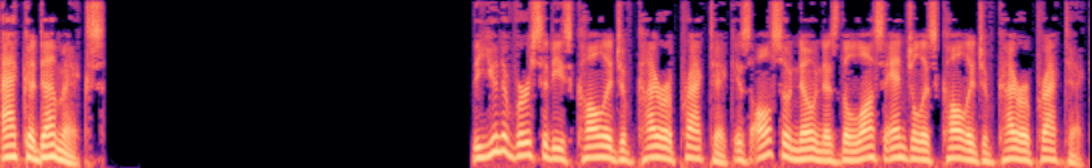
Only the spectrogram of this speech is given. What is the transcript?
Academics The university's College of Chiropractic is also known as the Los Angeles College of Chiropractic.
